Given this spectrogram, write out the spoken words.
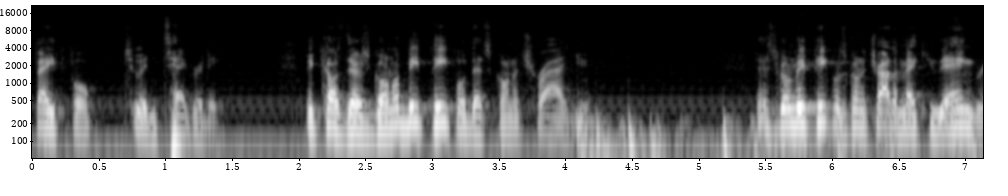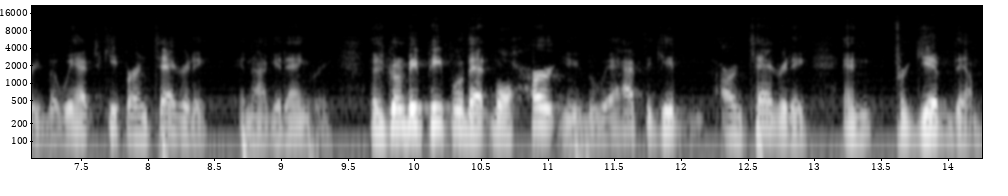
faithful to integrity because there's going to be people that's going to try you. There's going to be people that's going to try to make you angry, but we have to keep our integrity and not get angry. There's going to be people that will hurt you, but we have to keep our integrity and forgive them.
